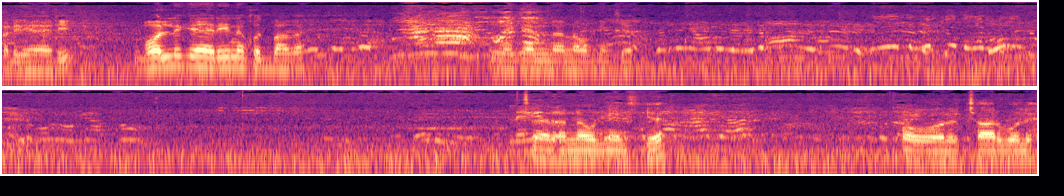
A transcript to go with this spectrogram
और ये हैरी। बॉल लेके हैरी ने खुद भागा। लेकिन रन आउट नहीं किया। अच्छा रन आउट नहीं किया। और चार बॉलें।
